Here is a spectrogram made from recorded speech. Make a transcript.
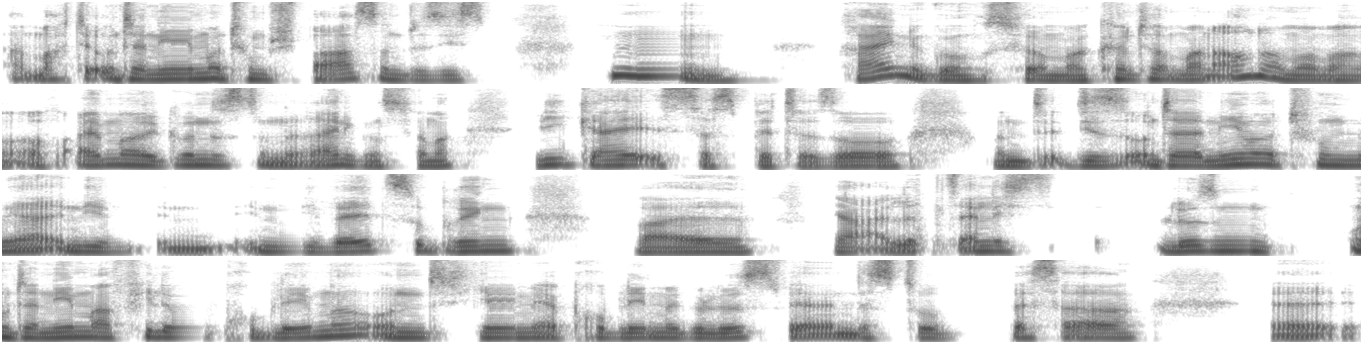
äh, macht der Unternehmertum Spaß und du siehst, hm, Reinigungsfirma könnte man auch nochmal machen. Auf einmal gründest du eine Reinigungsfirma. Wie geil ist das bitte so? Und dieses Unternehmertum mehr in die, in, in die Welt zu bringen, weil ja letztendlich lösen Unternehmer viele Probleme und je mehr Probleme gelöst werden, desto besser äh,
